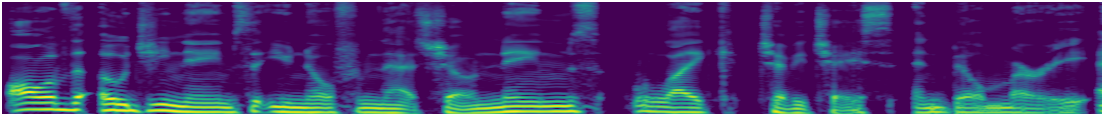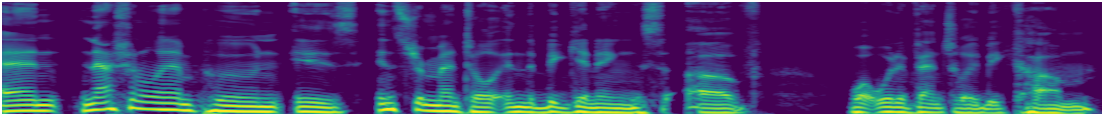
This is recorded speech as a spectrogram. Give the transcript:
all of the OG names that you know from that show, names like Chevy Chase and Bill Murray. And National Lampoon is instrumental in the beginnings of what would eventually become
